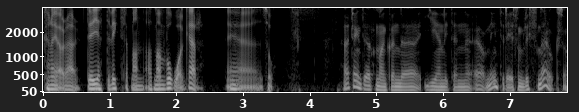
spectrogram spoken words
kunna göra det här. Det är jätteviktigt att man, att man vågar. Eh, så. Här tänkte jag att man kunde ge en liten övning till dig som lyssnar också.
